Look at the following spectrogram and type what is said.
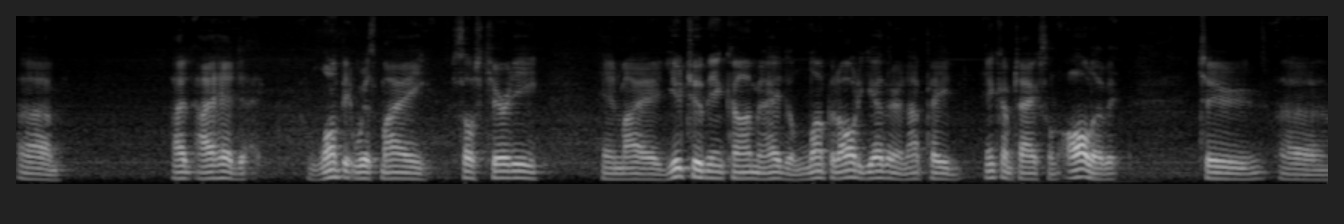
Um, I, I had to lump it with my Social Security and my YouTube income, and I had to lump it all together, and I paid income tax on all of it to uh,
